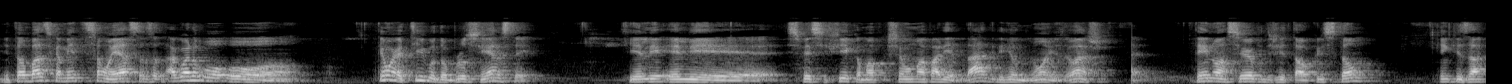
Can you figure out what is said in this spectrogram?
Então, basicamente, são essas. Agora, o, o... tem um artigo do Bruce Anstey que ele, ele especifica, uma, chama uma variedade de reuniões, eu acho. Tem no acervo digital cristão, quem quiser,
